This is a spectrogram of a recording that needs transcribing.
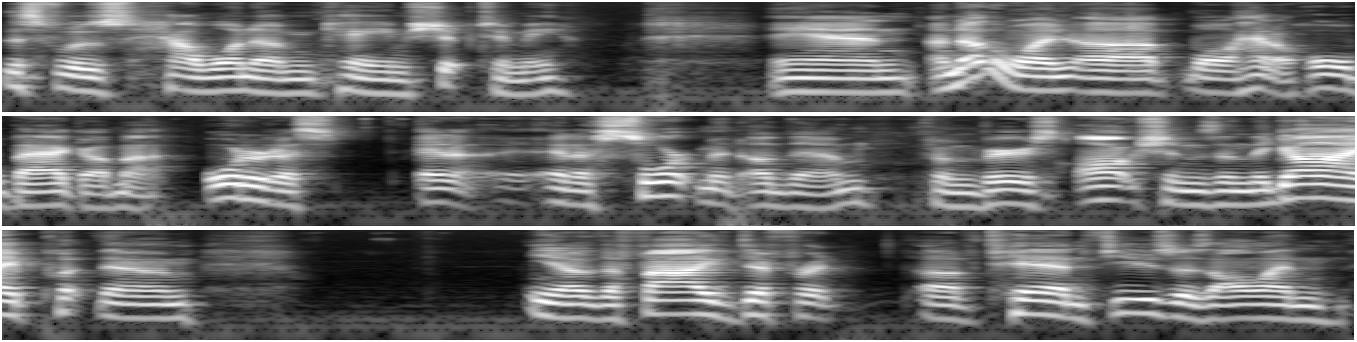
this was how one of them came shipped to me. And another one, uh, well, I had a whole bag of them. I ordered a, an, an assortment of them from various auctions, and the guy put them, you know, the five different of 10 fuses all in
